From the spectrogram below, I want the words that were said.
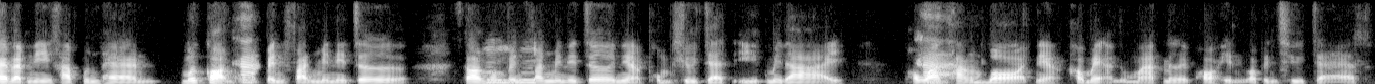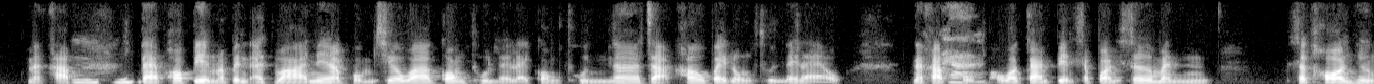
ร์แบบนี้ครับคุณแพนเมื่อก่อนผมค่ะเป็นฟัน m ม n เจอร์ตอนผมเป็นอือฮึฟัน m ม n เจอร์เนี่ยผมซื้อ JASIF ไม่ได้ เพราะว่าค่ะทางบอร์ดเนี่ยเขาไม่อนุมัติเลย พอเห็นว่าเป็นชื่อ JAS นะครับอืมแต่พอเปลี่ยนมาเป็น Advance เนี่ยผมเชื่อว่ากองทุนหลาย ๆ กองทุนน่าจะเข้าไปลงทุนได้แล้วนะครับค่ะผมเพราะว่าการเปลี่ยนสปอนเซอร์มัน สะท้อนถึง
